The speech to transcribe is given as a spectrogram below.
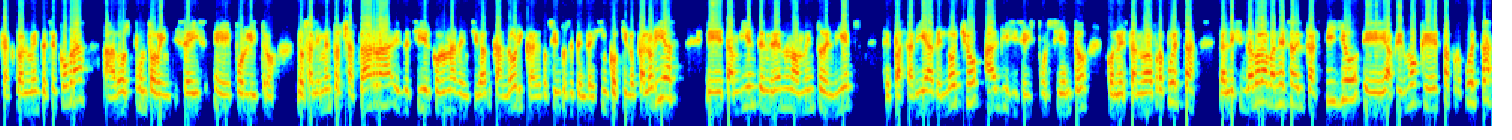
que actualmente se cobra a 2.26 eh, por litro. Los alimentos chatarra, es decir, con una densidad calórica de 275 kilocalorías, eh, también tendrían un aumento del IEPS que pasaría del 8 al 16% con esta nueva propuesta. La legisladora Vanessa del Castillo eh, afirmó que esta propuesta,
